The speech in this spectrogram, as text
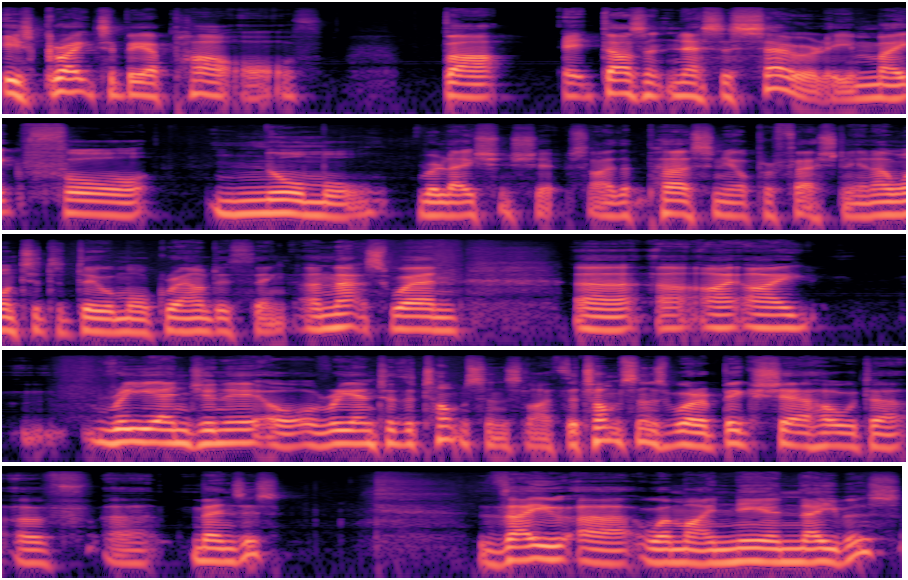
is great to be a part of, but it doesn't necessarily make for normal relationships, either personally or professionally. And I wanted to do a more grounded thing. And that's when uh, I, I re engineer or re enter the Thomsons' life. The Thomsons were a big shareholder of uh, Menzies. They uh, were my near neighbours,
